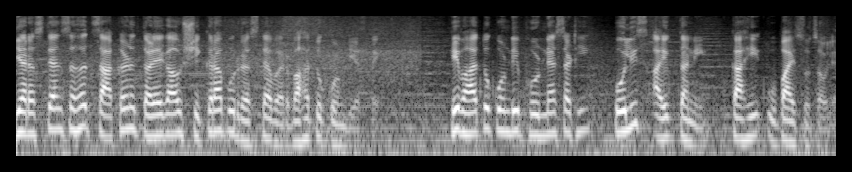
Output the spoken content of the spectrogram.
या रस्त्यांसह चाकण तळेगाव शिक्रापूर रस्त्यावर वाहतूक कोंडी असते. ही वाहतूक कोंडी फोडण्यासाठी पोलीस आयुक्तांनी काही उपाय सुचवले.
